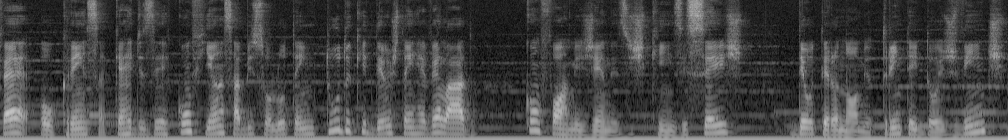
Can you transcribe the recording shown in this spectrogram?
fé ou crença quer dizer confiança absoluta em tudo que Deus tem revelado, conforme Gênesis 15, 6, Deuteronômio 32, 20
